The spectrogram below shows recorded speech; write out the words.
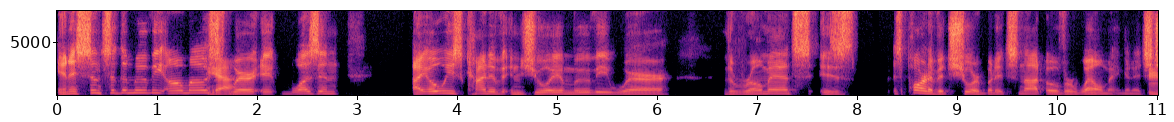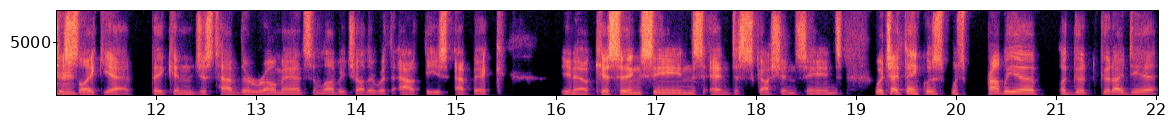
innocence of the movie almost, Yeah. where it wasn't. I always kind of enjoy a movie where the romance is is part of it, sure, but it's not overwhelming, and it's just like, yeah, they can just have their romance and love each other without these epic, you know, kissing scenes and discussion scenes, which I think was was probably a a good good idea.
